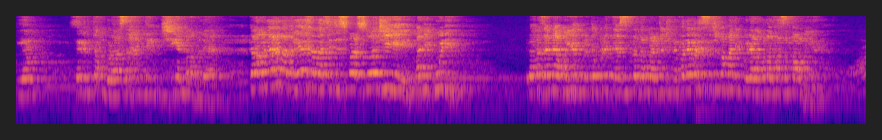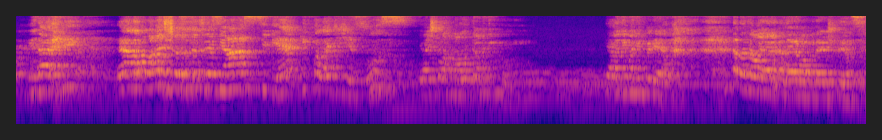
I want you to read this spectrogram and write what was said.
E eu, sempre tão grossa, não entendia aquela mulher. Aquela mulher, uma vez, ela se disfarçou de manicure para fazer minha unha, para ter um pretexto para dar perto de mim. Eu falei, eu preciso de uma manicure. Ela falou, faça tua unha. E daí, ela falava de Jesus, eu dizia assim, ah, se vier aqui falar de Jesus, eu acho que ela arruma outra manicure. E ela nem manicure ela. Ela não era, ela era uma mulher de Deus.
